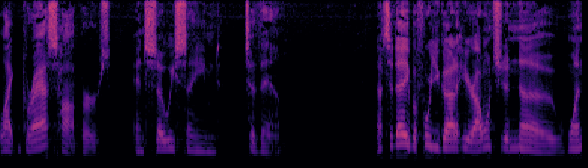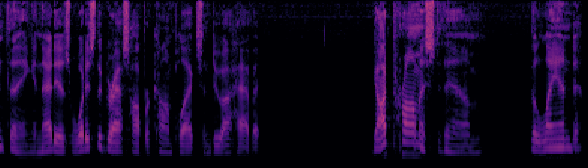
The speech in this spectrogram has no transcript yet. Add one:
like grasshoppers, and so we seemed to them. Now, today, before you got here, I want you to know one thing, and that is what is the grasshopper complex, and do I have it? God promised them the land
